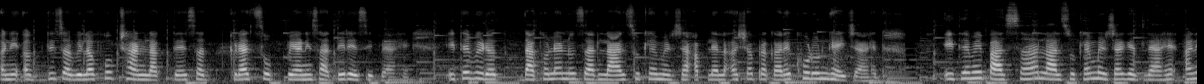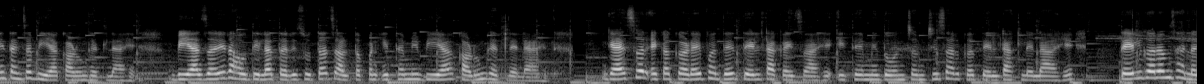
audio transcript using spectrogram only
आणि अगदी चवीला खूप छान लागते. सगळ्यात सोपी आणि साधी रेसिपी आहे. इथे व्हिडिओत दाखवल्यानुसार लाल सुक्या मिरच्या आपल्याला अशा प्रकारे खुडून घ्यायच्या आहेत. इथे मी पाच सहा लाल सुक्या मिरच्या घेतल्या आहे आणि त्यांच्या बिया काढून घेतल्या आहे. बिया जरी राहू दिला तरीसुद्धा चालतं पण इथे मी बिया काढून घेतलेल्या आहेत. गॅसवर एका कढईमध्ये तेल टाकायचं आहे. इथे मी दोन चमचीसारखं तेल टाकलेलं आहे. तेल गरम झालं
